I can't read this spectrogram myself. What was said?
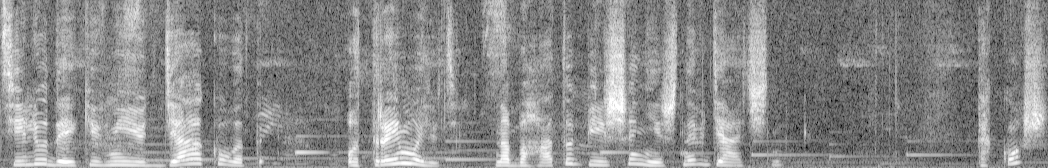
Ті люди, які вміють дякувати, отримують набагато більше, ніж невдячні. Також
